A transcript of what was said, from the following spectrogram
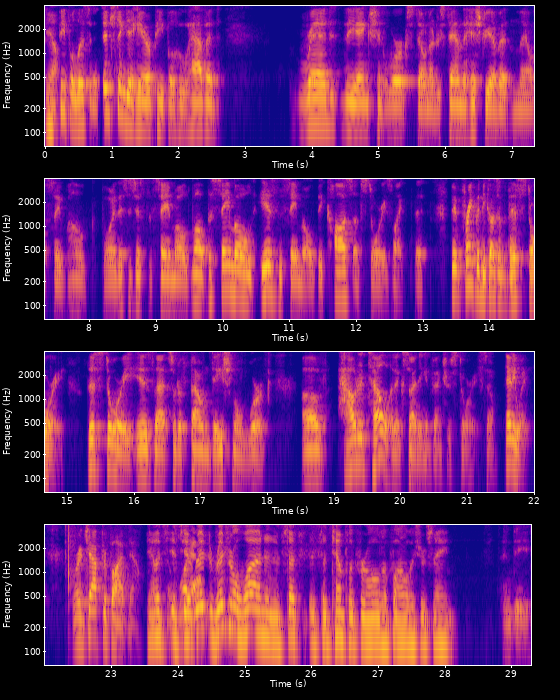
yeah. people listen. It's interesting to hear people who haven't read the ancient works, don't understand the history of it, and they'll say, "Well, boy, this is just the same old." Well, the same old is the same old because of stories like that. But frankly, because of this story. This story is that sort of foundational work of how to tell an exciting adventure story. So, anyway, we're in chapter five now. Yeah, it's, so it's the ori- original one, and it's such, it's a template for all to follow as you're saying. Indeed.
